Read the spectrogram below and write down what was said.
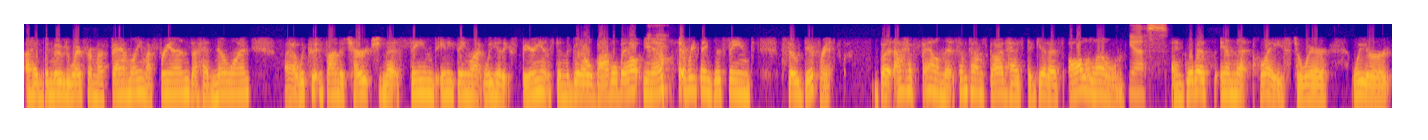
I had been moved away from my family, my friends. I had no one. Uh, we couldn't find a church that seemed anything like we had experienced in the good old Bible Belt. You know, everything just seemed so different. But I have found that sometimes God has to get us all alone. Yes. And get us in that place to where we are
